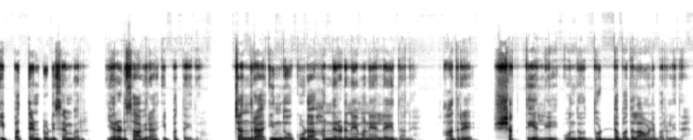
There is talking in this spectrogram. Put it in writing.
ಇಪ್ಪತ್ತೆಂಟು ಡಿಸೆಂಬರ್ ಎರಡು ಸಾವಿರ ಇಪ್ಪತ್ತೈದು. ಚಂದ್ರ ಇಂದೂ ಕೂಡ ಹನ್ನೆರಡನೇ ಮನೆಯಲ್ಲೇ ಇದ್ದಾನೆ. ಆದರೆ ಶಕ್ತಿಯಲ್ಲಿ ಒಂದು ದೊಡ್ಡ ಬದಲಾವಣೆ ಬರಲಿದೆ.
